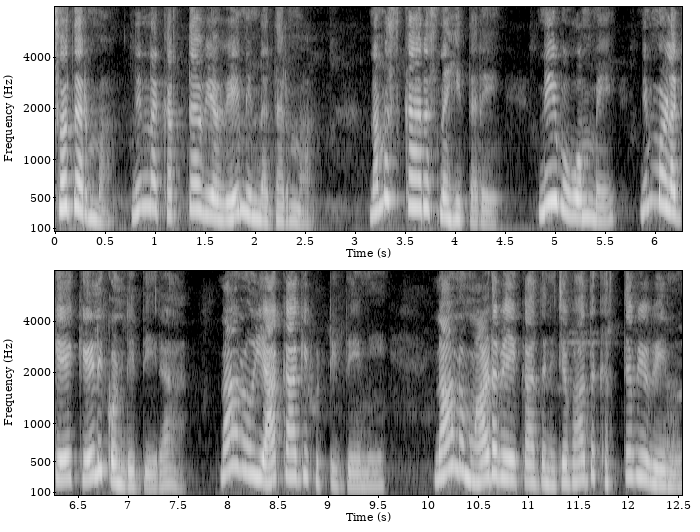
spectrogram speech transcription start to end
ಸ್ವಧರ್ಮ, ನಿನ್ನ ಕರ್ತವ್ಯವೇ ನಿನ್ನ ಧರ್ಮ. ನಮಸ್ಕಾರ ಸ್ನೇಹಿತರೆ, ನೀವು ಒಮ್ಮೆ ನಿಮ್ಮೊಳಗೆ ಕೇಳಿಕೊಂಡಿದ್ದೀರಾ? ನಾನು ಯಾಕಾಗಿ ಹುಟ್ಟಿದ್ದೇನೆ? ನಾನು ಮಾಡಬೇಕಾದ ನಿಜವಾದ ಕರ್ತವ್ಯವೇನು?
